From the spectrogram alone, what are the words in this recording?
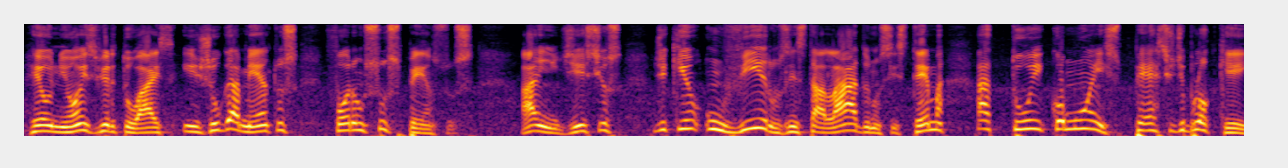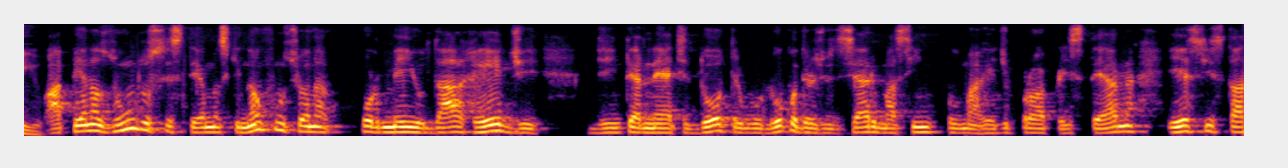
reuniões virtuais e julgamentos foram suspensos. Há indícios de que um vírus instalado no sistema atue como uma espécie de bloqueio. apenas um dos sistemas que não funciona por meio da rede de internet do, do Poder Judiciário, mas sim por uma rede própria externa, esse está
